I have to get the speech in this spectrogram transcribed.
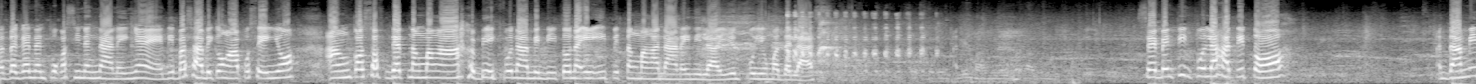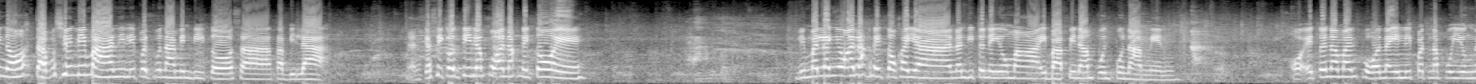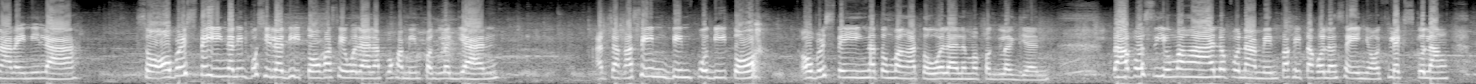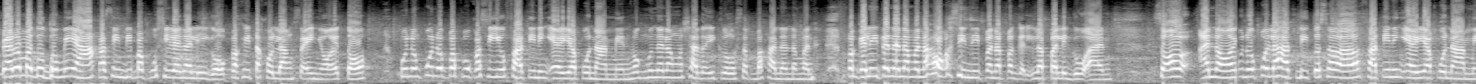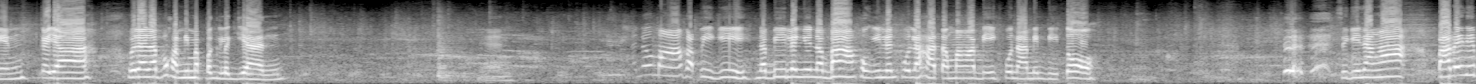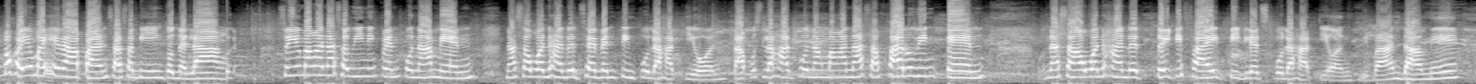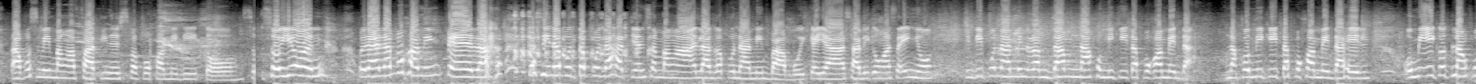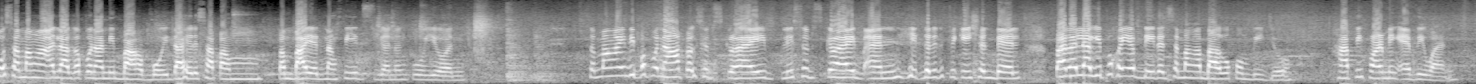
Nadaganan po kasi ng nanay niya eh. Di ba sabi ko nga po sa inyo, ang cause of death ng mga biik po namin dito, naiipit ng mga nanay nila. Yun po yung madalas. 17 po lahat ito. Ang dami, no? Tapos yung lima, nilipat po namin dito sa kabila. Kasi konti lang po anak nito eh. Lima lang yung anak nito, kaya nandito na yung mga iba, pinampun po namin. O, ito naman po, nailipat na po yung nanay nila. So, overstaying na rin po sila dito kasi wala na po kaming paglagyan. At saka same din po dito, overstaying na tong mga to, wala na mapaglagyan. Tapos yung mga ano po namin, pakita ko lang sa inyo, flex ko lang. Pero madudumi ha, kasi hindi pa po sila naligo. Pakita ko lang sa inyo, ito. Punong-puno pa po kasi yung fattening area po namin. Huwag mo na lang masyado i-close up, baka na naman. Pagalitan na naman ako kasi hindi pa napag- napaliguan. So, ano, puno po lahat dito sa fattening area po namin. Kaya, wala na po kami mapaglagyan. Yan. Ano mga kapigi, nabilang nyo na ba kung ilan po lahat ang mga biig po namin dito? Sige na nga, para hindi po kayo mahirapan, sasabihin ko na lang. So yung mga nasa winning pen po namin, nasa 117 po lahat yon. Tapos lahat po ng mga nasa farrowing pen, nasa 135 piglets po lahat yon, di ba? Ang dami. Tapos may mga fatteners pa po kami dito. So, so yun, wala na po kaming pera kasi napunta po lahat yan sa mga alaga po naming baboy. Kaya sabi ko nga sa inyo, hindi po namin ramdam na kumikita po kami na kumikita po kami dahil umiikot lang po sa mga alaga po namin baboy dahil sa pam, pambayad ng feeds, ganun po yun. Sa mga hindi pa po nakapag-subscribe, please subscribe and hit the notification bell para lagi po kayo updated sa mga bago kong video. Happy farming everyone!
